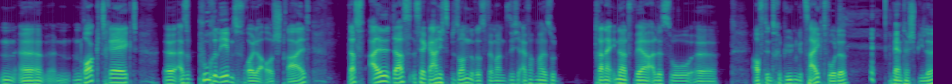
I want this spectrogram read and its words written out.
ein, äh, ein Rock trägt, äh, also pure Lebensfreude ausstrahlt. Das, all das ist ja gar nichts Besonderes, wenn man sich einfach mal so dran erinnert, wer alles so äh, auf den Tribünen gezeigt wurde während der Spiele.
